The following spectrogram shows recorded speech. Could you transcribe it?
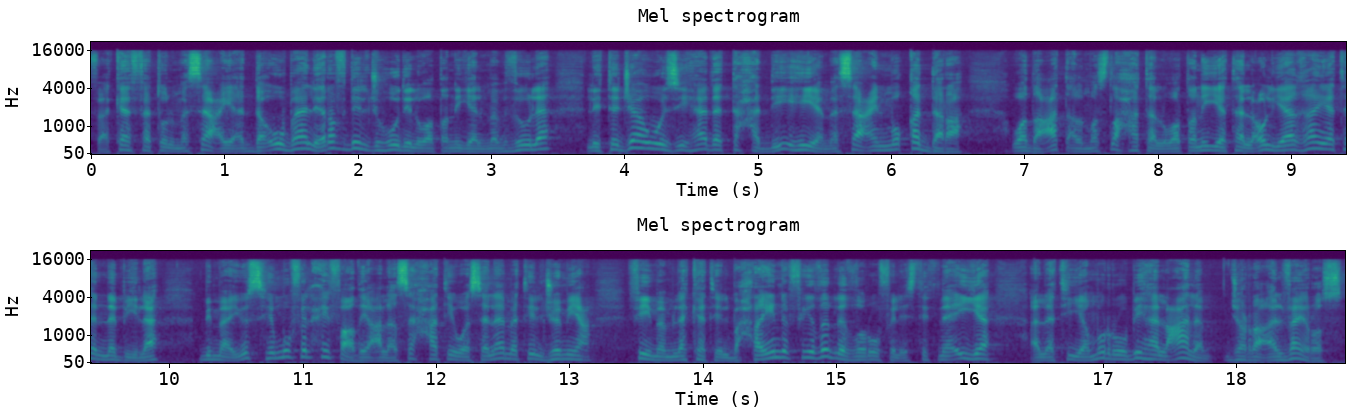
فكافة المساعي الدؤوبة لرفض الجهود الوطنية المبذولة لتجاوز هذا التحدي هي مساع مقدرة. وضعت المصلحة الوطنية العليا غاية نبيلة بما يسهم في الحفاظ على صحة وسلامة الجميع في مملكة البحرين في ظل الظروف الاستثنائية التي يمر بها العالم جراء الفيروس.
